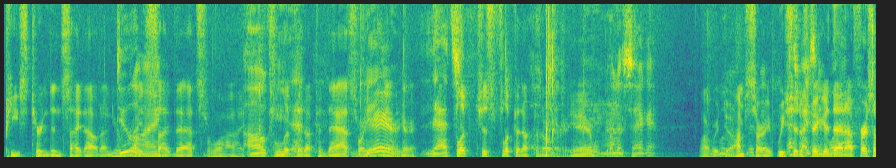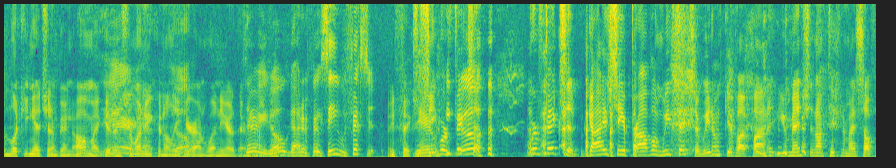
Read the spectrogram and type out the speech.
piece turned inside out on your Do right I? side. That's why. Okay, Flip it up, and that's why there, you can't hear it. that's Flip, just flip it up and over. Here we go. on a second. While we're We'll doing, I'm sorry. it. We That's should have I said figured that out first. I'm looking at you and I'm going, oh my goodness. No wonder you can only go. hear on one ear there. There you go. Got it fixed. See, we fixed it. We fix it. There See, we're we go. fixing. We're fixing. Guys, see a problem? We fix it. We don't give up on it. You mentioned. I'm thinking to myself.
